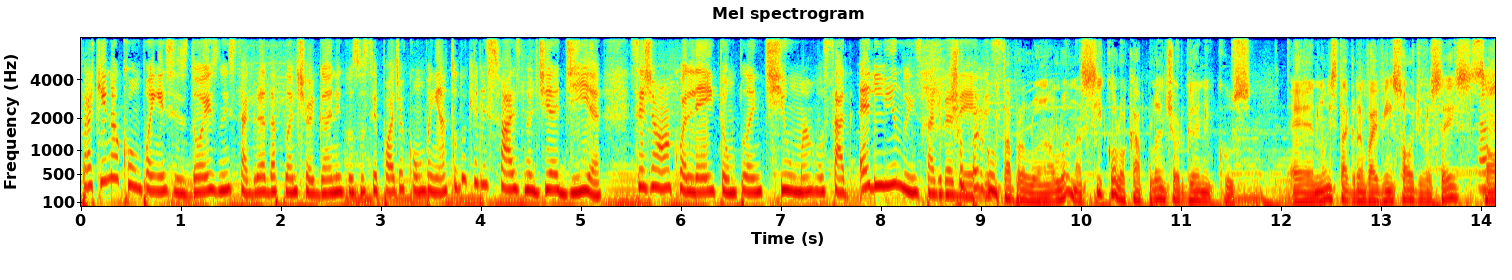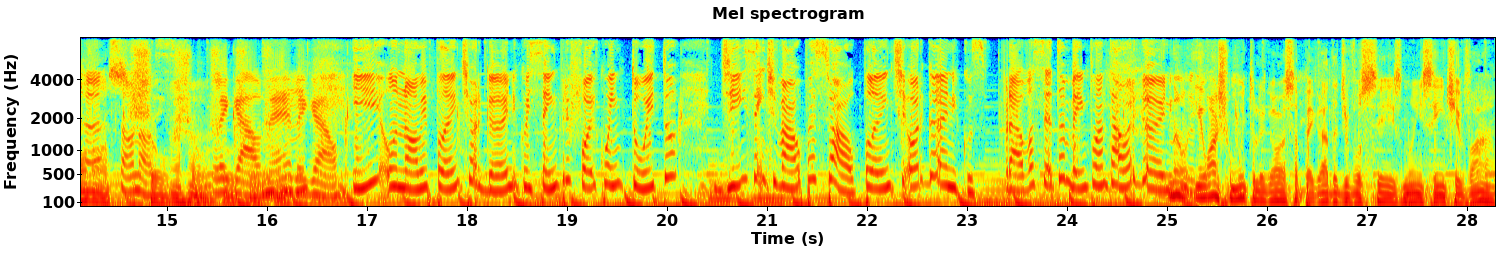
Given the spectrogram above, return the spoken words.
Para quem não acompanha esses dois, no Instagram da Plante Orgânicos, você pode acompanhar tudo que eles fazem no dia a dia. Seja uma colheita, um plantio, uma roçada. É lindo o Instagram Deixa deles. Deixa eu perguntar pra Luana. Luana, se colocar Plante Orgânicos é, no Instagram, vai vir só o de vocês? Só o nosso. Só o nosso. Show, uhum. show, Legal, show, né? Uhum. Legal. E o nome Plante Orgânicos sempre foi com o intuito de incentivar o pessoal. Plante orgânicos. Pra você também plantar orgânicos. Não, eu acho muito legal essa pegada de vocês no incentivar,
